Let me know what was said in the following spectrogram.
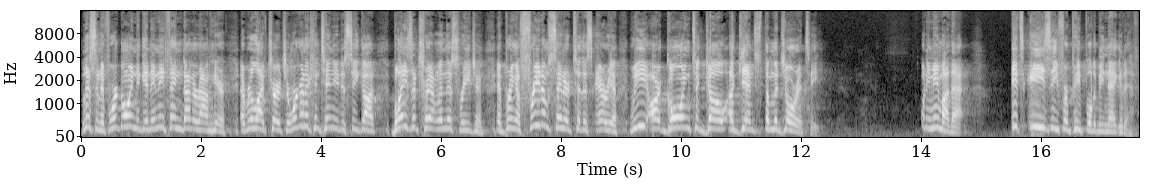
Listen, if we're going to get anything done around here at Real Life Church, and we're going to continue to see God blaze a trail in this region and bring a freedom center to this area, we are going to go against the majority. What do you mean by that? It's easy for people to be negative.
